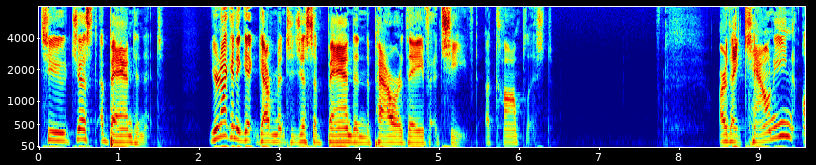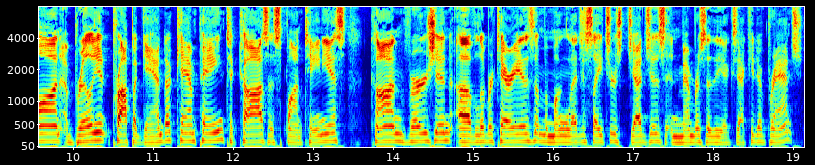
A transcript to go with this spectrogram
to just abandon it? You're not going to get government to just abandon the power they've achieved, accomplished. Are they counting on a brilliant propaganda campaign to cause a spontaneous conversion of libertarianism among legislatures, judges, and members of the executive branch?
